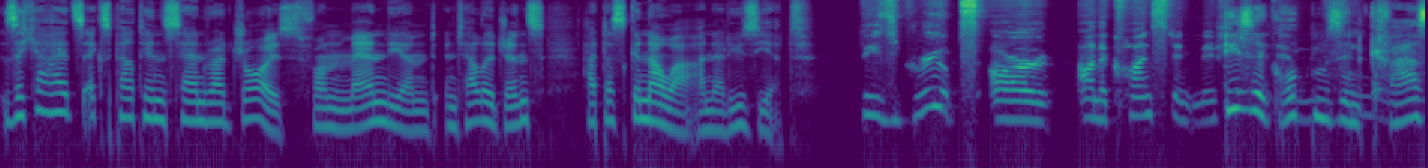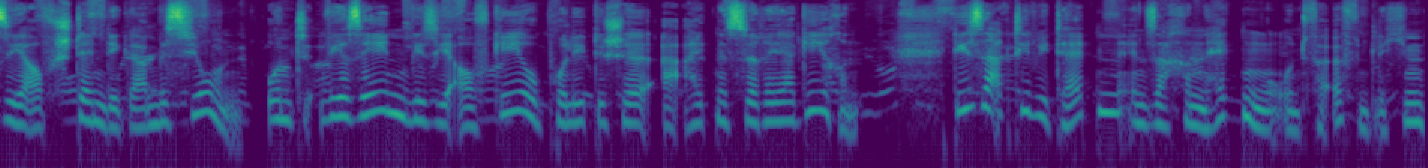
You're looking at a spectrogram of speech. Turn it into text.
Sicherheitsexpertin Sandra Joyce von Mandiant Intelligence hat das genauer analysiert. Diese Gruppen sind quasi auf ständiger Mission und wir sehen, wie sie auf geopolitische Ereignisse reagieren. Diese Aktivitäten in Sachen Hacken und Veröffentlichen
